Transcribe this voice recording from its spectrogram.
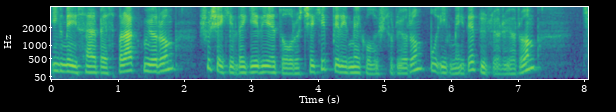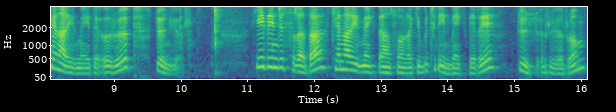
İlmeği serbest bırakmıyorum. Şu şekilde geriye doğru çekip bir ilmek oluşturuyorum. Bu ilmeği de düz örüyorum. Kenar ilmeği de örüp dönüyorum. 7. sırada kenar ilmekten sonraki bütün ilmekleri düz örüyorum.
